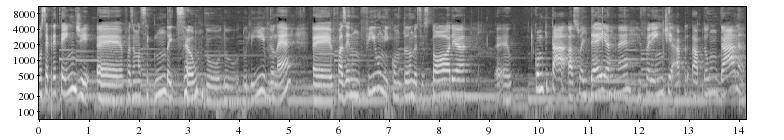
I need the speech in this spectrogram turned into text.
Você pretende é, fazer uma segunda edição do, do, do livro, né? É, fazendo um filme contando essa história. É, como que tá a sua ideia, né? Referente a, a prolongar, né?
